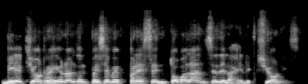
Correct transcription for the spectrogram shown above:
Dirección Regional del PCB presentó balance de las elecciones.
